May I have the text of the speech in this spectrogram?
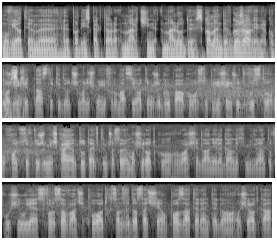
Mówi o tym e, podinspektor Marcin Maludy z komendy w Gorzowie Wielkopolskiej. Godzinie 15, kiedy otrzymaliśmy informację o tym, że grupa około 150-200 uchodźców, którzy mieszkają tutaj w tymczasowym ośrodku właśnie dla nielegalnych imigrantów, usiłuje sforsować płot, chcąc wydostać się poza teren tego ośrodka.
